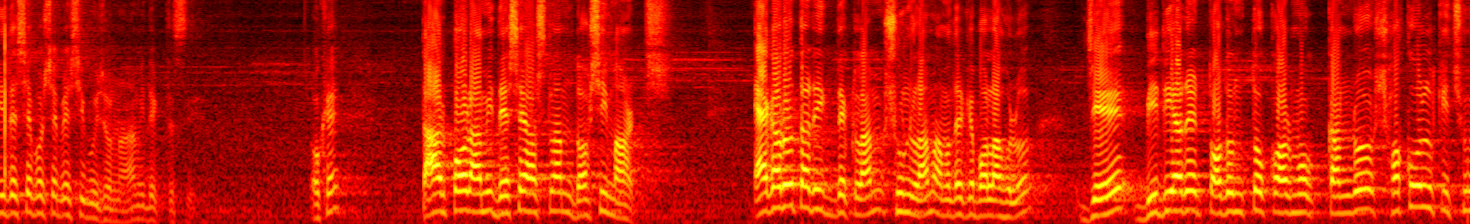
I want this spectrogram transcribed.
বিদেশে বসে বেশি বুঝো না, আমি দেখতেছি। ওকে তারপর আমি দেশে আসলাম দশই মার্চ। এগারো তারিখ দেখলাম, শুনলাম, আমাদেরকে বলা হলো যে বিডিআরের তদন্ত কর্মকাণ্ড সকল কিছু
